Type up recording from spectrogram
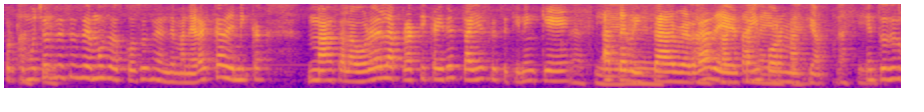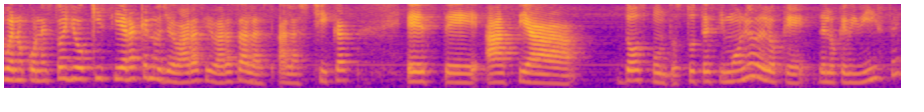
porque muchas veces vemos las cosas de manera académica, más a la hora de la práctica hay detalles que se tienen que aterrizar, ¿verdad? De esa información. Entonces, bueno, con esto yo quisiera que nos llevaras, llevaras a las, a las chicas este, hacia dos puntos. Tu testimonio de lo que, de lo que viviste,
